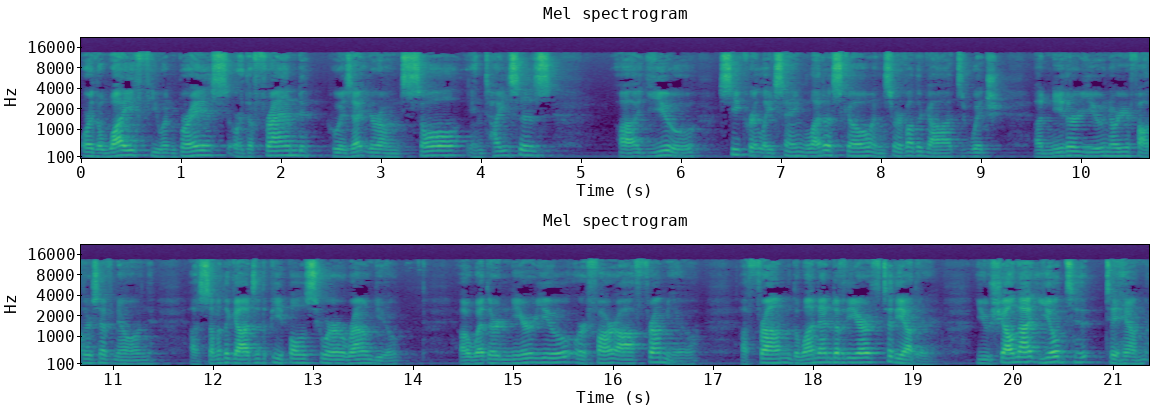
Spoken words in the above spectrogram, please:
or the wife you embrace, or the friend who is at your own soul entices uh, you secretly, saying, Let us go and serve other gods, which uh, neither you nor your fathers have known, uh, some of the gods of the peoples who are around you, uh, whether near you or far off from you, uh, from the one end of the earth to the other. You shall not yield to, to him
